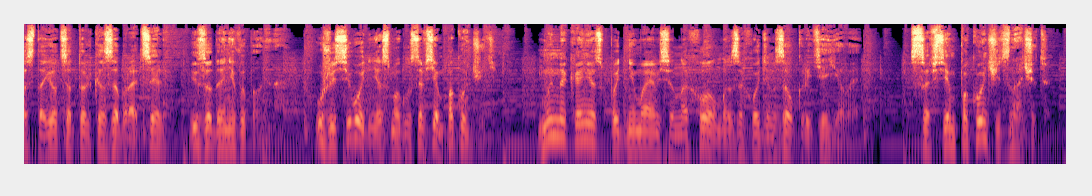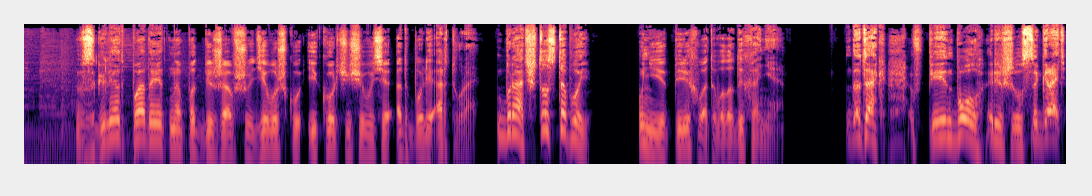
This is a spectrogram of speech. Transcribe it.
остается только забрать цель, и задание выполнено. Уже сегодня я смогу совсем покончить. Мы, наконец, поднимаемся на холм и заходим за укрытие Евы. Совсем покончить, значит? Взгляд падает на подбежавшую девушку и корчащегося от боли Артура. «Брат, что с тобой?» У нее перехватывало дыхание. «Да так, в пейнтбол решил сыграть».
